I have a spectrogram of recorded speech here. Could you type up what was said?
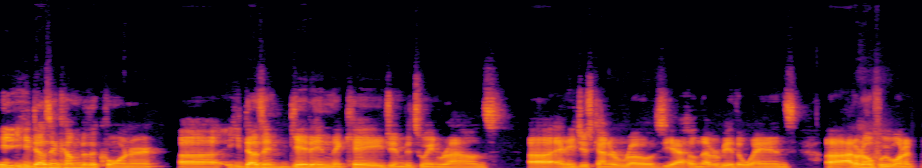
He, he doesn't come to the corner. Uh, he doesn't get in the cage in between rounds, uh, and he just kind of roves. Yeah, he'll never be at the weigh-ins. Uh, I don't know if we want to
